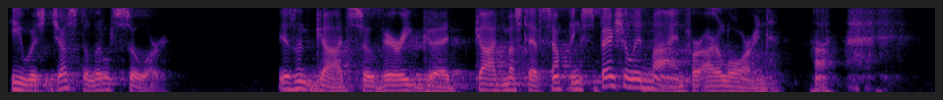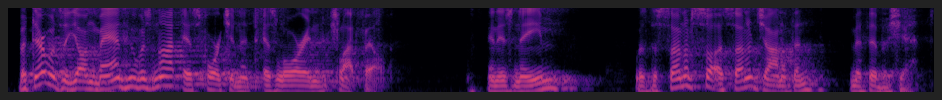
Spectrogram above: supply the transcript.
He was just a little sore. Isn't God so very good? God must have something special in mind for our Lauren. But there was a young man who was not as fortunate as Lauren Schlotfeld, and his name was the son of son of Jonathan, Mephibosheth.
